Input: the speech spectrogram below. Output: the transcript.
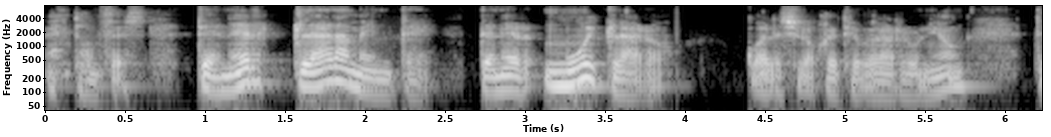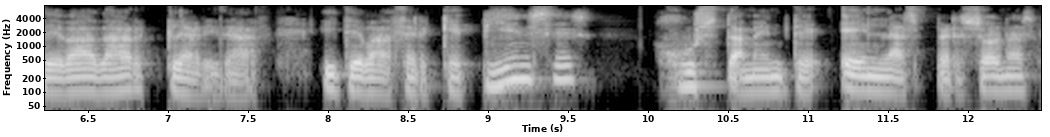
Entonces, tener claramente, tener muy claro cuál es el objetivo de la reunión, te va a dar claridad y te va a hacer que pienses justamente en las personas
